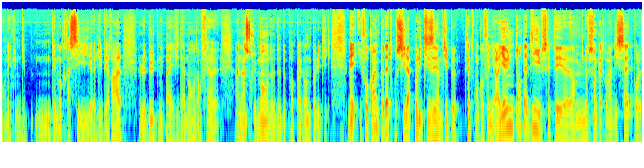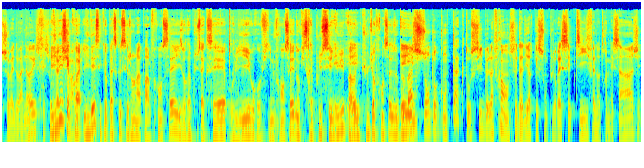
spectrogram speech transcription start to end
On est une, une démocratie euh, libérale. Le but n'est pas évidemment d'en faire euh, un instrument de, propagande politique. Mais il faut quand même peut-être aussi la politiser un petit peu, cette francophonie. Alors il y a eu une tentative, c'était euh, en 1997 pour le sommet de Hanoï. L'idée c'est quoi? L'idée c'est que parce que ces gens-là parlent français, ils auraient plus accès aux livres, aux films français, donc ils seraient plus séduits par une culture française globale? Et ils sont au contact aussi de la France, c'est-à-dire qu'ils sont plus réceptifs à notre message,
